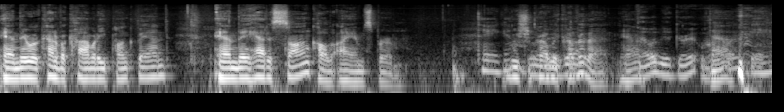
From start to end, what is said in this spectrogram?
and they were kind of a comedy punk band, and they had a song called "I Am Sperm." There you go. We should probably cover that. Yeah. That would be a great one. That would be.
